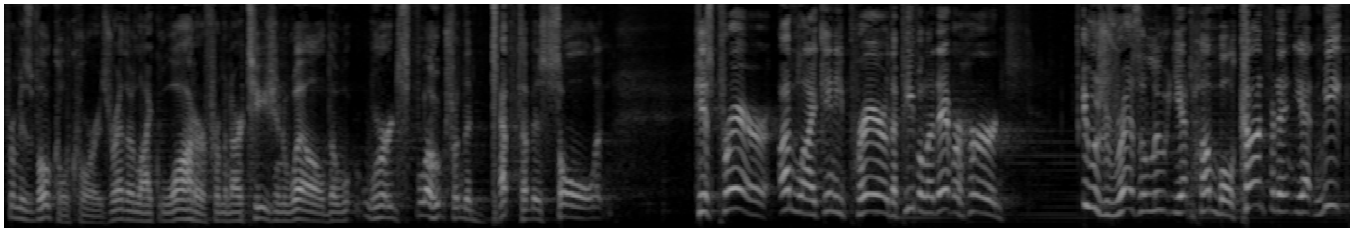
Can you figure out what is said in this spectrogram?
from his vocal cords, rather like water from an artesian well. The words flowed from the depth of his soul. And his prayer, unlike any prayer the people had ever heard, it was resolute yet humble, confident yet meek,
